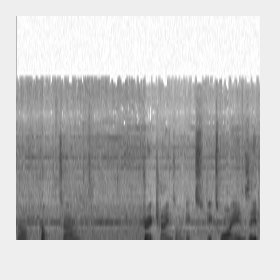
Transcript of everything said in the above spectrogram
So I've got um, drag chains on X, X, Y and Z. It's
